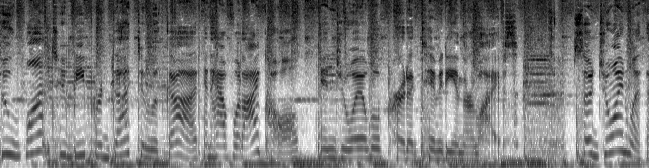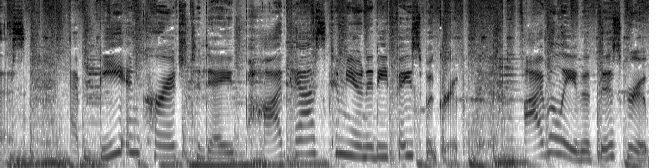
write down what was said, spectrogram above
who want to be productive with God and have what I call enjoyable productivity in their lives. So join with us at Be Encouraged Today podcast community Facebook group. I believe that this group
